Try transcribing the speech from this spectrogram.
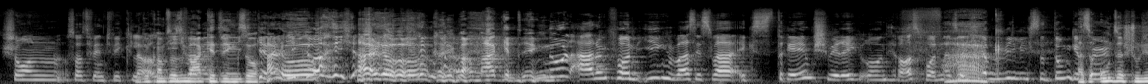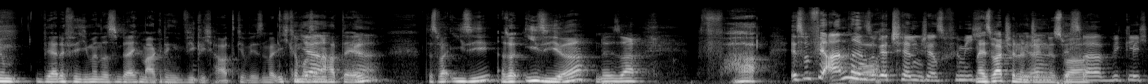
schon Softwareentwickler. Du kommst aus ich Marketing wirklich- so, genau, hallo, ich war- ja, hallo, ich mache Marketing. Null Ahnung von irgendwas. Es war extrem schwierig und herausfordernd. Also ich habe wirklich so dumm gefühlt. Also unser Studium wäre für jemanden aus dem Bereich Marketing wirklich hart gewesen, weil ich kam aus Ja, einer HTL, ja. Das war easy, also easier. Das war, fuck. Es war für andere Boah. sogar challenging, also für mich. Nein, es war challenging, Ja, es das war- war wirklich,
